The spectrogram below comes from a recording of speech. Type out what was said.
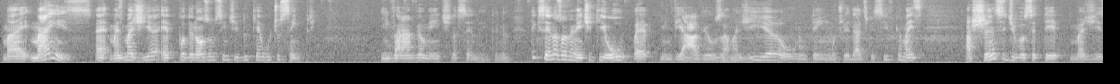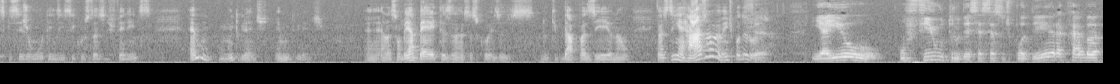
Mas, mas, é, mas magia é poderosa no sentido que é útil sempre. Invariavelmente na cena, entendeu? Tem cenas, obviamente, que ou é inviável usar magia, ou não tem uma utilidade específica, mas a chance de você ter magias que sejam úteis em circunstâncias diferentes é muito grande. É muito grande. É, elas são bem abertas nessas coisas, do que dá pra fazer ou não. Então, assim, é razoavelmente poderoso. Certo. E aí o, o filtro desse excesso de poder acaba.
